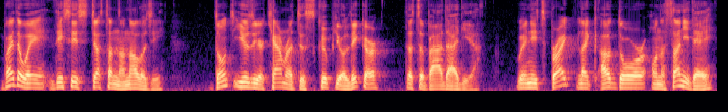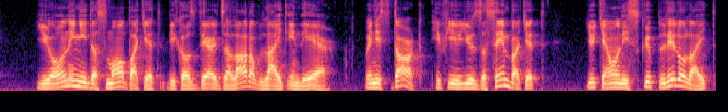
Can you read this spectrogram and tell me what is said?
By the way, this is just an analogy. Don't use your camera to scoop your liquor, that's a bad idea. When it's bright like outdoor on a sunny day, you only need a small bucket because there is a lot of light in the air. When it's dark, if you use the same bucket, you can only scoop little light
